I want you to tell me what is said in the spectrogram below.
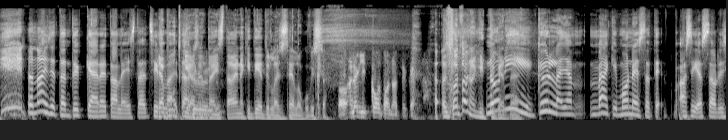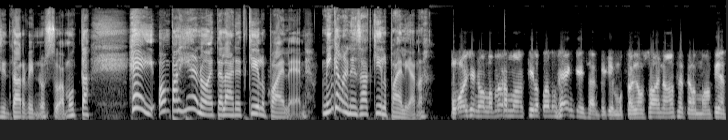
No naisethan tykkää retaleista. Että sillä Ja putkiasentajista ainakin tietynlaisissa elokuvissa. Ainakin kotona tykätään. Kotonakin No tykätään. niin, kyllä. Ja mäkin monessa te- asiassa olisin tarvinnut sua. Mutta hei, onpa hienoa, että lähdet kilpaileen. Minkälainen saat kilpailijana? Voisin olla varmaan kilpailu henkisempikin, mutta jos aina asetelma on mies,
